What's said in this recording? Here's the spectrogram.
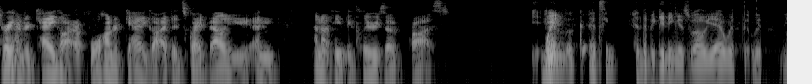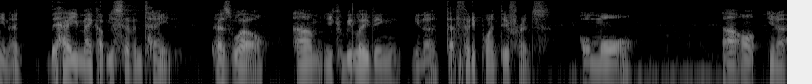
300k guy or a 400k guy that's great value and and I think the Cleary's overpriced. When- And look, I think at the beginning as well, yeah, with with you know how you make up your 17 as well. Um, you could be leaving you know that 30 point difference or more, uh, you know,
